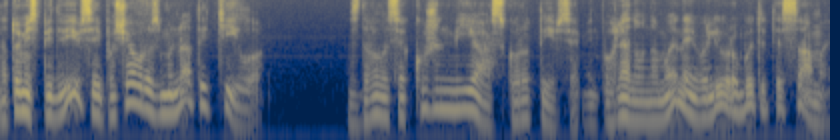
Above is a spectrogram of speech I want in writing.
Натомість підвівся і почав розминати тіло. Здавалося, кожен м'яз скоротився. Він поглянув на мене і велів робити те саме.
